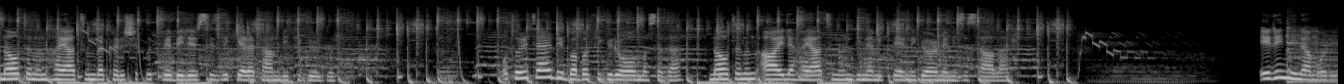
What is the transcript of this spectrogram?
Naota'nın hayatında karışıklık ve belirsizlik yaratan bir figürdür. Otoriter bir baba figürü olmasa da, Naota'nın aile hayatının dinamiklerini görmemizi sağlar. Erin Inamori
